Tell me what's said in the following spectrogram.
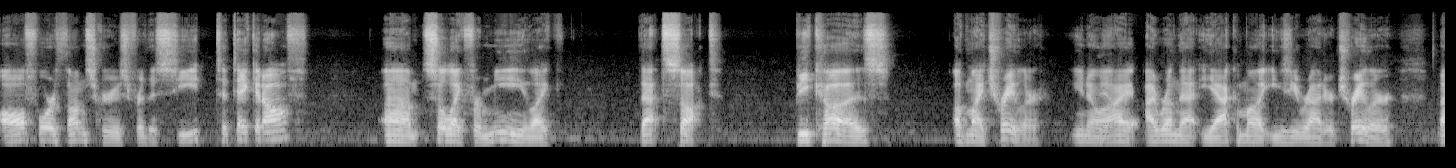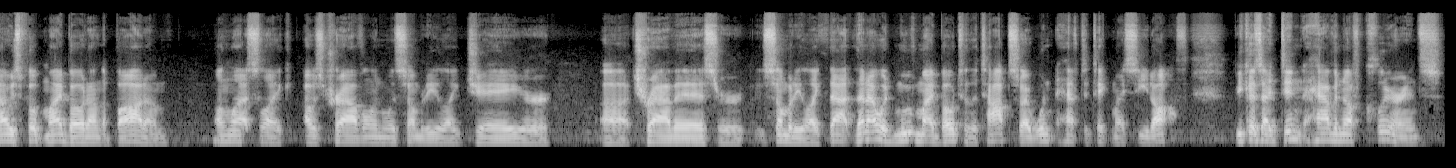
all four thumb screws for the seat to take it off. Um, so like for me, like that sucked because of my trailer. You know, Yeah. I I run that Yakima Easy Rider trailer. And I always put my boat on the bottom, unless like I was traveling with somebody like Jay or uh, Travis or somebody like that. Then I would move my boat to the top so I wouldn't have to take my seat off because I didn't have enough clearance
